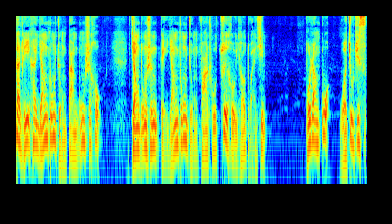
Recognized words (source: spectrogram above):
在离开杨忠炯办公室后，江东升给杨忠炯发出最后一条短信：“不让过，我就去死。”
